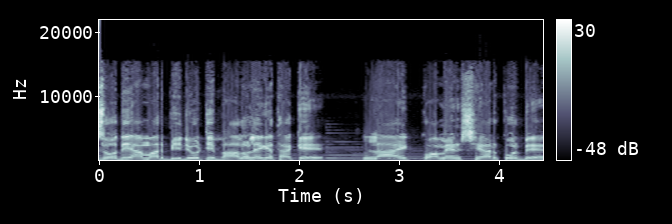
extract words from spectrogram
যদি আমার ভিডিওটি ভালো লেগে থাকে, লাইক, কমেন্ট, শেয়ার করবেন।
